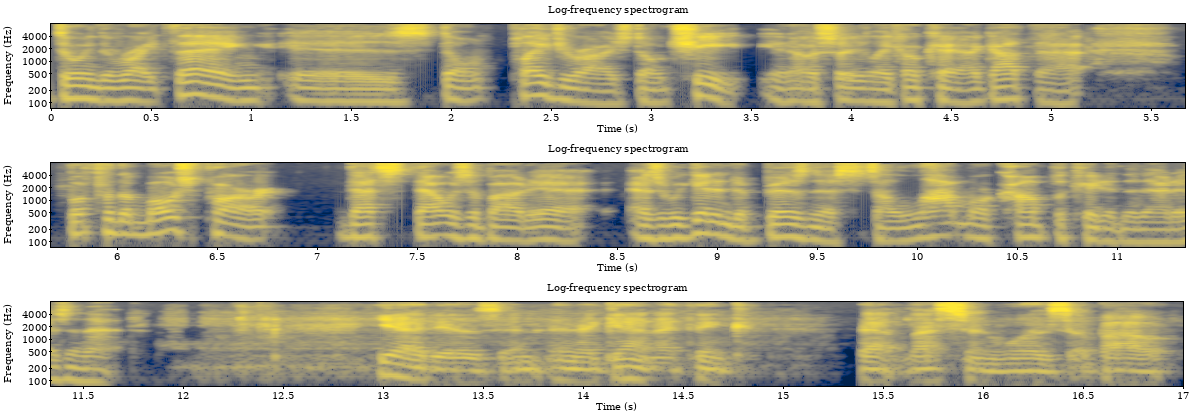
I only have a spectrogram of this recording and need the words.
doing the right thing is don't plagiarize, don't cheat. You know, so you're like, okay, I got that. But for the most part, that's that was about it. As we get into business, it's a lot more complicated than that, isn't it? Yeah, it is. And and again, I think that lesson was about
